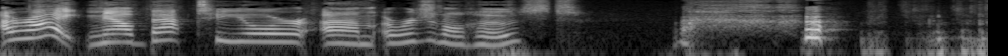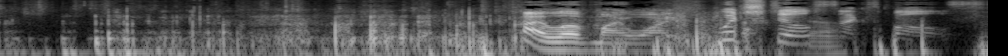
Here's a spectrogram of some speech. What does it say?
All right, now back to your um, original host. I love my wife. Which still Yeah. sucks balls.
